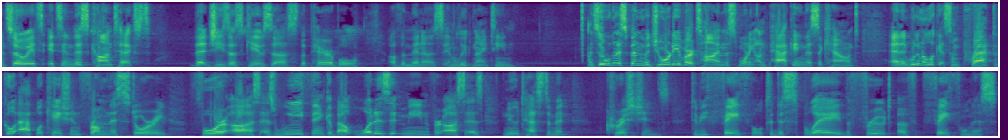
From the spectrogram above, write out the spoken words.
And so it's, it's in this context that Jesus gives us the parable of the minas in Luke 19. And so we're going to spend the majority of our time this morning unpacking this account, and then we're going to look at some practical application from this story for us as we think about what does it mean for us as New Testament Christians to be faithful, to display the fruit of faithfulness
